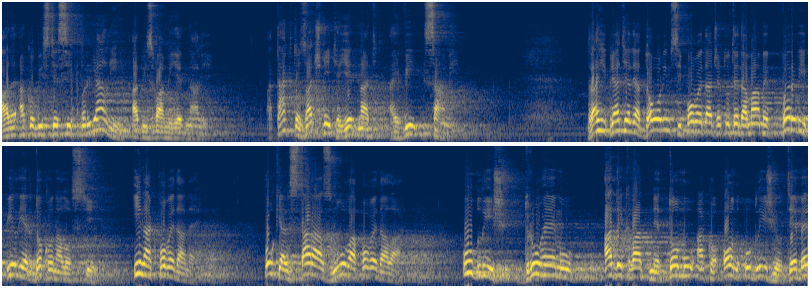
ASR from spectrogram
ale ako by ste si prijali, aby s vami jednali. A takto začnete jednať aj vy sami. Drahí priatelia, dovolím si povedať, že tu teda máme prvý pilier dokonalosti. Inak povedané, pokiaľ stará zmluva povedala, ublíž druhému adekvátne tomu, ako on ublížil tebe,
